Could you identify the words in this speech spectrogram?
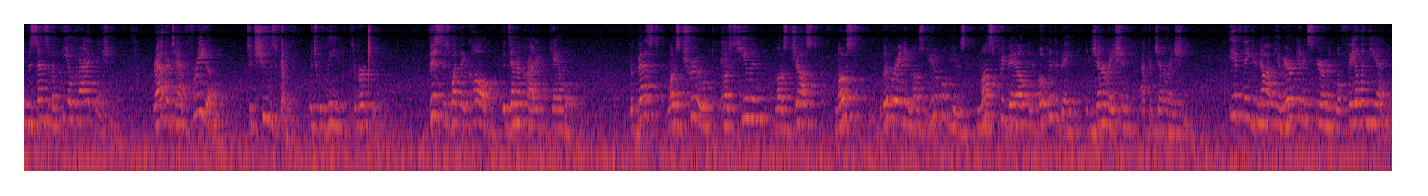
in the sense of a theocratic nation. Rather, to have freedom to choose faith, which would lead to virtue. This is what they call the democratic gamble. The best, most true, most human, most just, most liberating, most beautiful views must prevail in open debate in generation after generation. If they do not, the American experiment will fail in the end,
